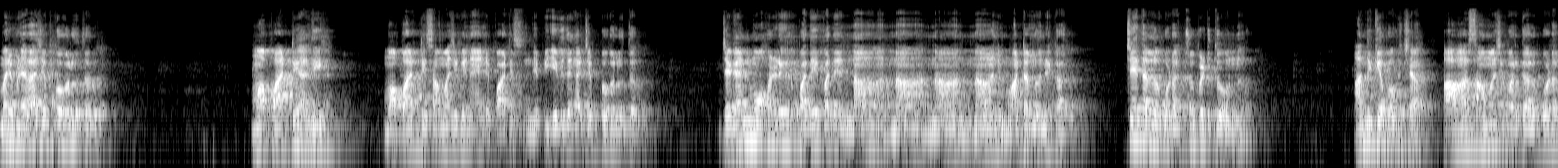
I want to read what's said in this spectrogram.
మరి ఇప్పుడు ఎలా చెప్పుకోగలుగుతారు? మా పార్టీ అది. మా పార్టీ సామాజిక న్యాయాన్ని పాటిస్తుందని చెప్పి ఏ విధంగా చెప్పుకోగలుగుతారు? జగన్మోహన్ రెడ్డి గారు పదే పదే నా నా నా నా అని మాటల్లోనే కాదు చేతల్లో కూడా చూపెడుతూ ఉన్నారు. అందుకే బహుశా ఆ సామాజిక వర్గాలు కూడా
